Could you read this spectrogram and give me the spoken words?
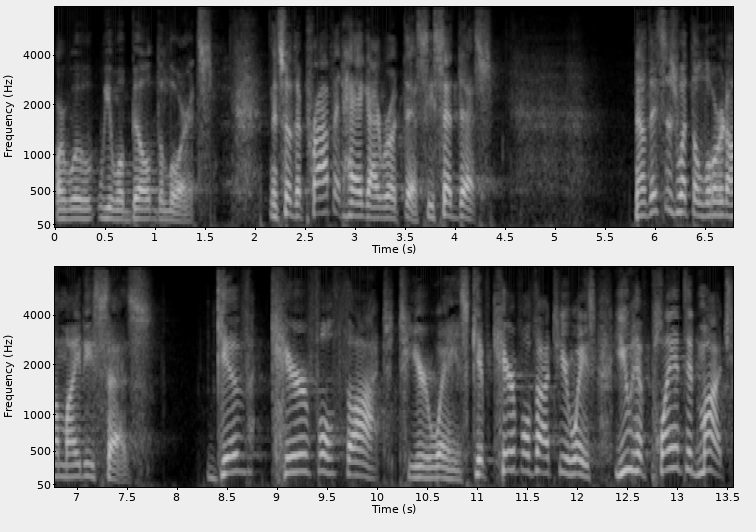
or we'll, we will build the Lord's. And so the prophet Haggai wrote this. He said this. Now, this is what the Lord Almighty says. Give careful thought to your ways. Give careful thought to your ways. You have planted much,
